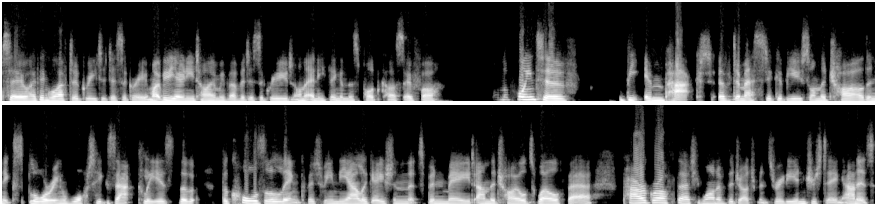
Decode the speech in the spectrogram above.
So I think we'll have to agree to disagree. It might be the only time we've ever disagreed on anything in this podcast so far. On the point of the impact of domestic abuse on the child and exploring what exactly is the, the causal link between the allegation that's been made and the child's welfare. Paragraph 31 of the judgment is really interesting and it's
